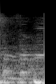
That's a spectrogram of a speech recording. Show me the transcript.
Suffer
